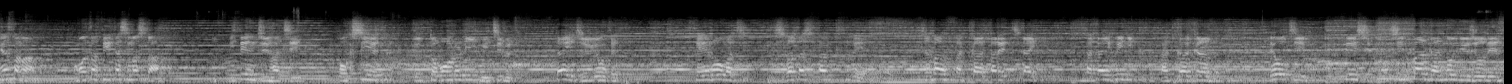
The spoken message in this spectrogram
皆様お待たせいたしました。2018北信越フットボールリーグ1部第14節。聖籠町柴田市サンクスデー。ジャパンサッカーカレッジ対堺フェニックスサッカークラブ。両チーム選手審判団の入場です。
